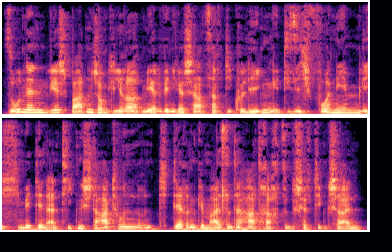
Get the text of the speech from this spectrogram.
So nennen wir Spatenjonglierer mehr oder weniger scherzhaft die Kollegen, die sich vornehmlich mit den antiken Statuen und deren gemeißelter Haartracht zu beschäftigen scheinen.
